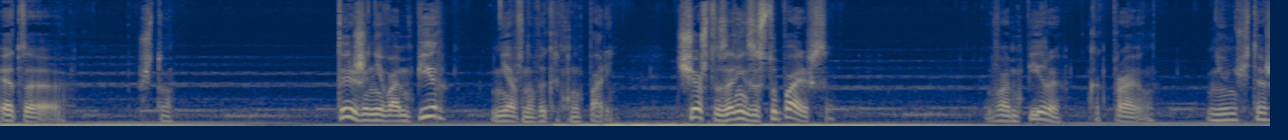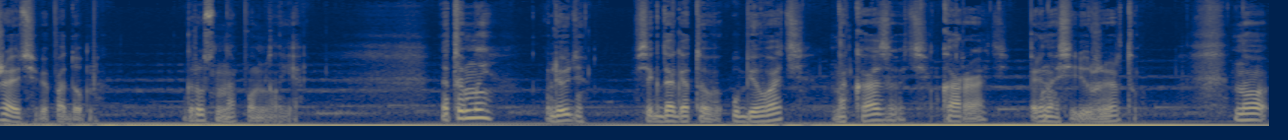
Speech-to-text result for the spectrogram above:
это... что? Ты же не вампир? Нервно выкрикнул парень. Че, что за них заступаешься? Вампиры, как правило, не уничтожают себе подобно. Грустно напомнил я. Это мы, люди, всегда готовы убивать, наказывать, карать, приносить в жертву. Но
